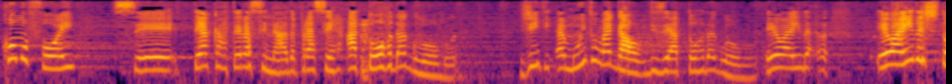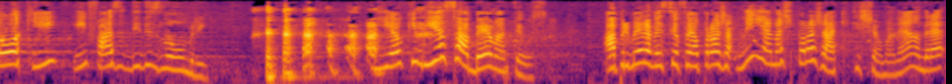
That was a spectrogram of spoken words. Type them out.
como foi ser, ter a carteira assinada para ser ator da Globo. Gente, é muito legal dizer ator da Globo. Eu ainda, eu ainda estou aqui em fase de deslumbre. e eu queria saber, Matheus, a primeira vez que você foi ao Projac, nem é mais Projac que chama, né, André?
